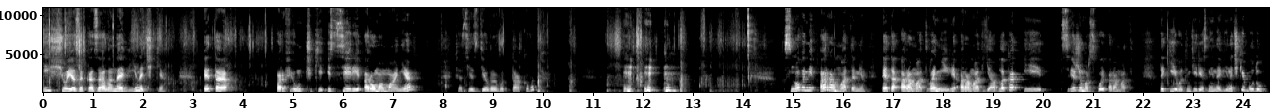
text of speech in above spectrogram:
Еще я заказала новиночки. Это парфюмчики из серии Аромамания. Сейчас я сделаю вот так вот. С новыми ароматами. Это аромат ванили, аромат яблока и свежий морской аромат. Такие вот интересные новиночки буду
